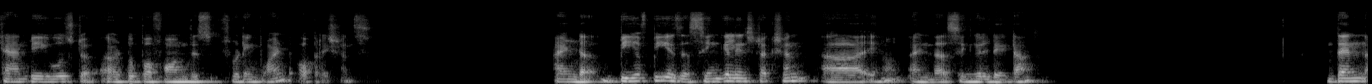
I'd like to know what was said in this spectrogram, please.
can be used uh, to perform this floating point operations. And uh, BFP is a single instruction, uh, you know, and a single data. Then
